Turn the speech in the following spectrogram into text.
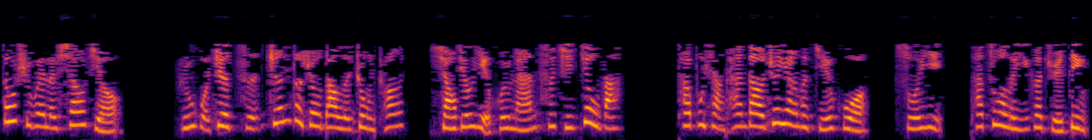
都是为了萧九。如果这次真的受到了重创，小九也会难辞其咎吧。他不想看到这样的结果，所以他做了一个决定。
